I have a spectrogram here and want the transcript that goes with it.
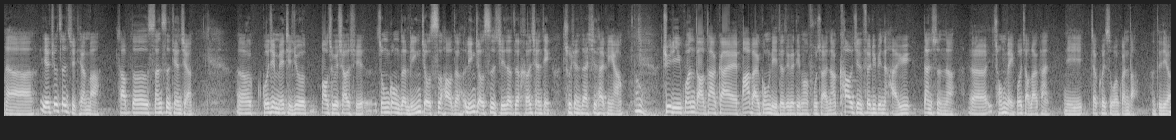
呃，也就这几天吧，差不多三四天前，呃，国际媒体就爆出个消息，中共的零九四号的零九四级的这核潜艇出现在西太平洋，距离关岛大概八百公里的这个地方浮出来，那靠近菲律宾的海域，但是呢，呃，从美国角度来看，你在窥视我关岛，对不对？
